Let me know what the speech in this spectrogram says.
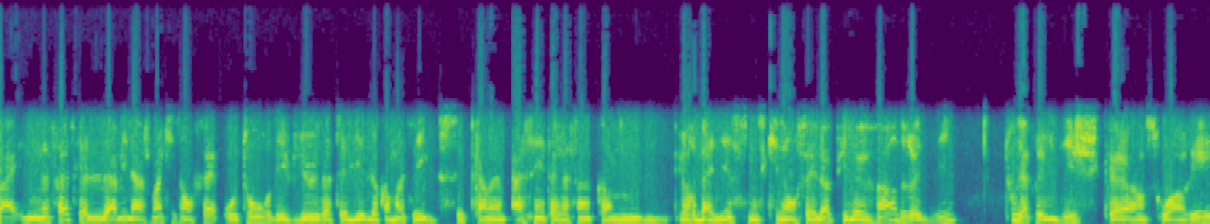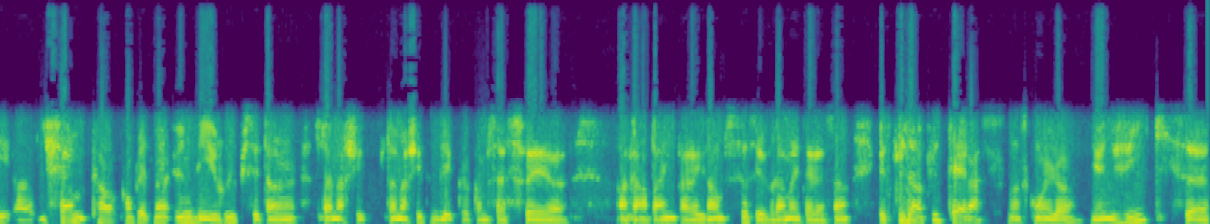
Ben, ne serait-ce que l'aménagement qu'ils ont fait autour des vieux ateliers de locomotives, c'est quand même assez intéressant comme urbanisme, ce qu'ils ont fait là. Puis le vendredi, tout l'après-midi jusqu'en soirée, euh, ils ferment complètement une des rues, puis c'est un, un marché. C'est un marché public, comme ça se fait euh, en campagne, par exemple. Ça, c'est vraiment intéressant. Il y a de plus en plus de terrasses dans ce coin-là. Il y a une vie qui se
